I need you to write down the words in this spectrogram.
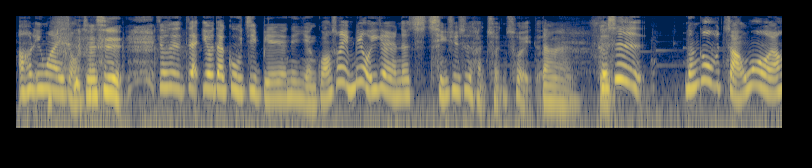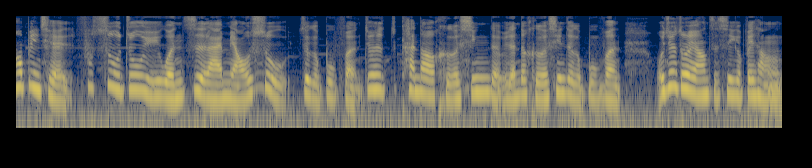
然后另外一种就是 就是在又在顾忌别人的眼光，所以没有一个人的情绪是很纯粹的。当然，可是能够掌握，然后并且诉诸于文字来描述这个部分，就是看到核心的人的核心这个部分。我觉得佐野洋子是一个非常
